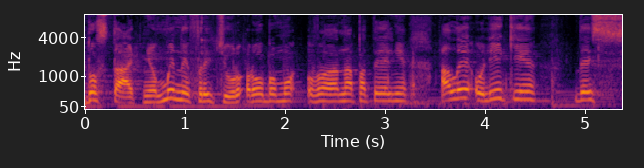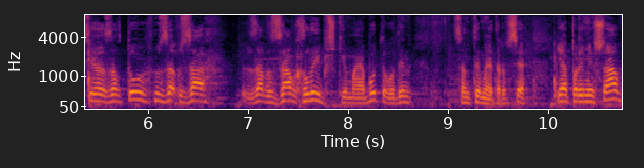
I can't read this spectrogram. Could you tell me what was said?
достатньо. Ми не фритюр робимо на пательні, але олійки десь завту, за, за, за, завглибшки має бути в один сантиметр. Все, я перемішав.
